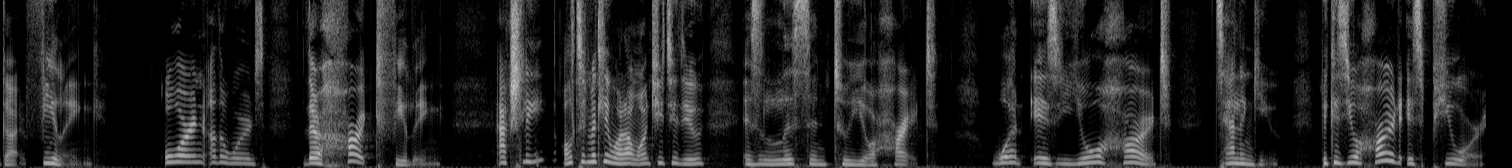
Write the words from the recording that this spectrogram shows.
gut feeling or in other words, their heart feeling. Actually, ultimately, what I want you to do is listen to your heart. What is your heart telling you? Because your heart is pure.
